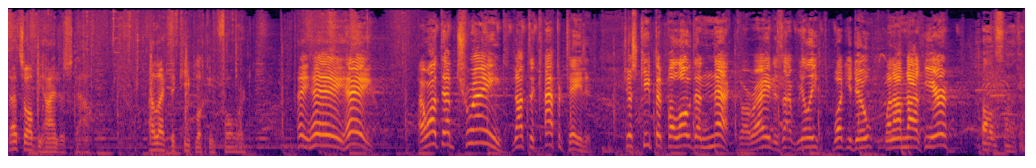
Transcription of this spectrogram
that's all behind us now. I like to keep looking forward. Hey, hey, hey! I want them trained, not decapitated. Just keep it below the neck, all right? Is that really what you do when I'm not here? All Father,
